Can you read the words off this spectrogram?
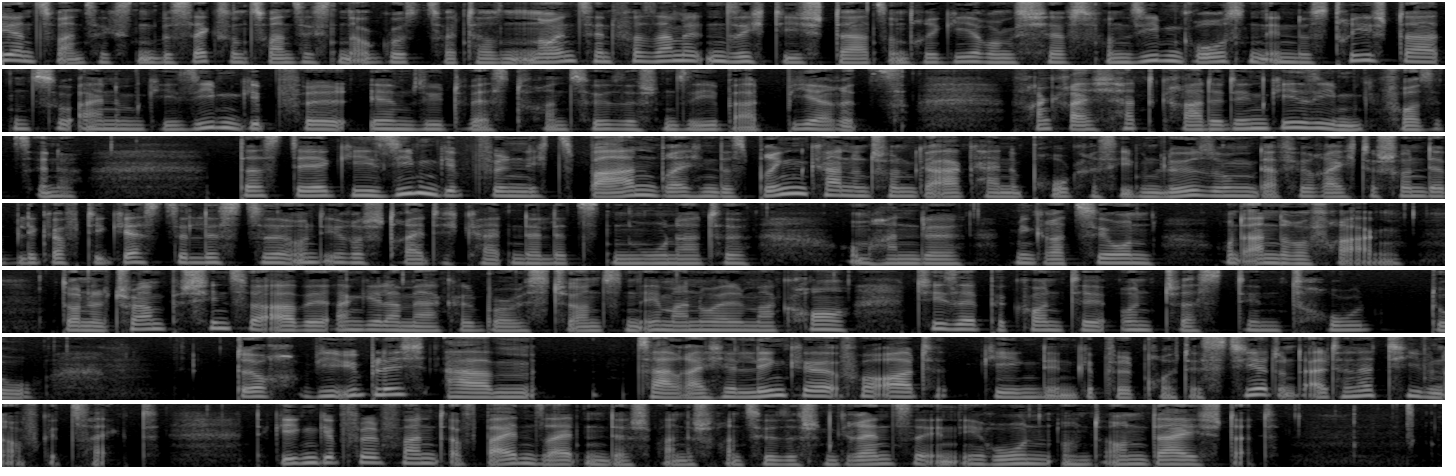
24. bis 26. August 2019 versammelten sich die Staats- und Regierungschefs von sieben großen Industriestaaten zu einem G7-Gipfel im südwestfranzösischen Seebad Biarritz. Frankreich hat gerade den G7-Vorsitz inne. Dass der G7-Gipfel nichts Bahnbrechendes bringen kann und schon gar keine progressiven Lösungen, dafür reichte schon der Blick auf die Gästeliste und ihre Streitigkeiten der letzten Monate um Handel, Migration und andere Fragen. Donald Trump, Shinzo Abe, Angela Merkel, Boris Johnson, Emmanuel Macron, Giuseppe Conte und Justin Trudeau. Doch wie üblich haben zahlreiche Linke vor Ort gegen den Gipfel protestiert und Alternativen aufgezeigt. Der Gegengipfel fand auf beiden Seiten der spanisch-französischen Grenze in Irun und Hendaye statt.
